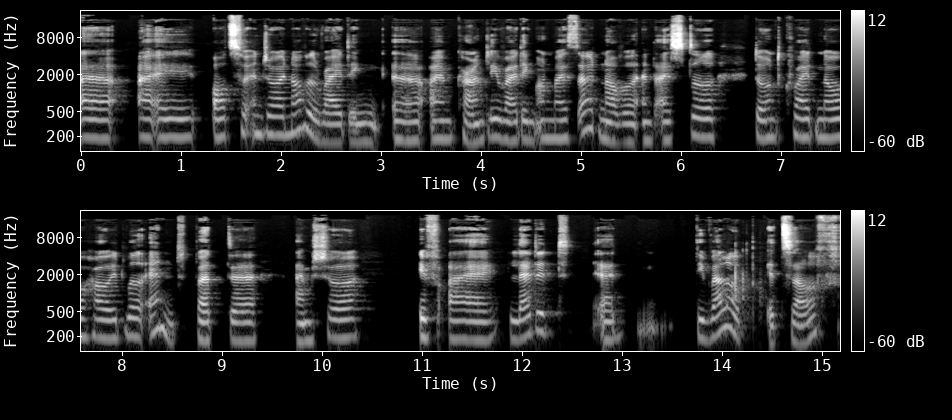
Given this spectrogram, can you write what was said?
uh, I also enjoy novel writing. Uh, I'm currently writing on my third novel, and I still don't quite know how it will end. But uh, I'm sure if I let it uh, develop itself,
